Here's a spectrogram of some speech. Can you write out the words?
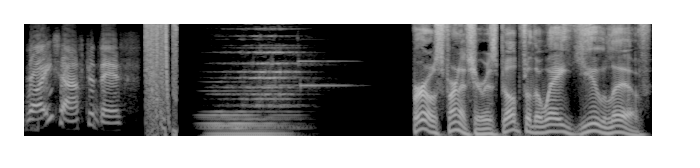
Right after this. Burrow's furniture is built for the way you live.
